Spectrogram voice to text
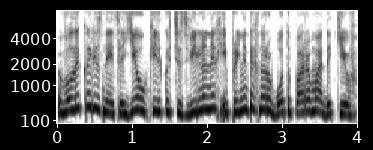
Велика різниця є у кількості звільнених і прийнятих на роботу парамедиків.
